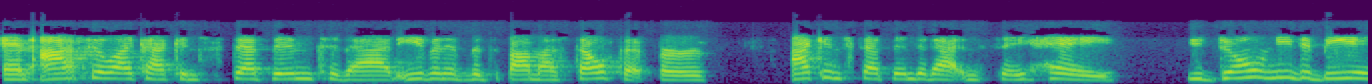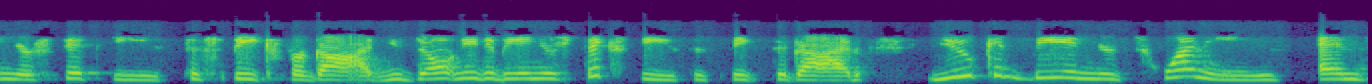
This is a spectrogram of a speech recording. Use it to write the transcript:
And I feel like I can step into that, even if it's by myself at first. I can step into that and say, hey, you don't need to be in your 50s to speak for God. You don't need to be in your 60s to speak to God. You can be in your 20s and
